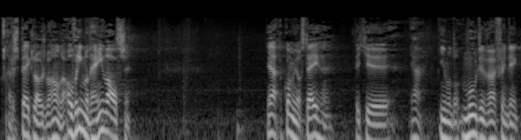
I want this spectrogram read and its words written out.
Respectloos behandelen. Over iemand heen walsen. Ja, kom je wel eens tegen. Dat je ja, iemand ontmoet waarvan je denkt...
